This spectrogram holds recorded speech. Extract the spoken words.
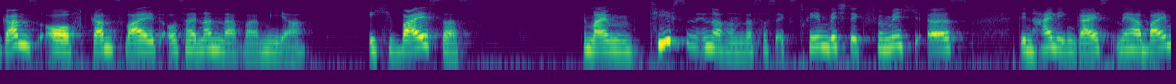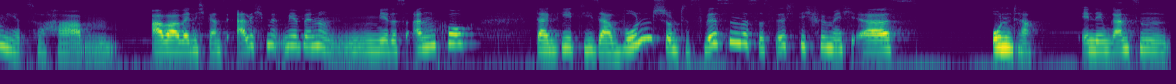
ganz oft ganz weit auseinander bei mir. Ich weiß das in meinem tiefsten Inneren, dass das extrem wichtig für mich ist, den Heiligen Geist mehr bei mir zu haben. Aber wenn ich ganz ehrlich mit mir bin und mir das angucke, dann geht dieser Wunsch und das Wissen, dass das wichtig für mich ist, unter in dem Ganzen,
